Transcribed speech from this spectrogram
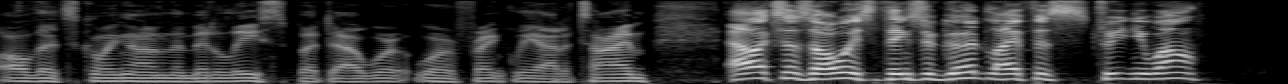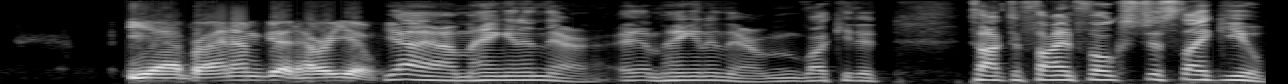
all that's going on in the Middle East. But uh, we're we're frankly out of time. Alex, as always, things are good. Life is treating you well. Yeah, Brian, I'm good. How are you? Yeah, I'm hanging in there. I'm hanging in there. I'm lucky to talk to fine folks just like you.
